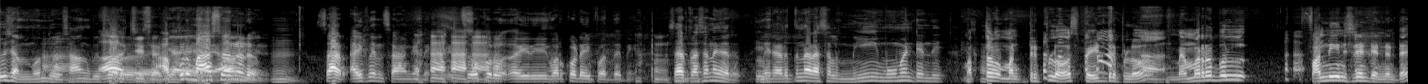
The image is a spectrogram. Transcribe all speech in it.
చూసాం ముందు సాంగ్. అప్పుడు మాస్టర్ అన్నాడు సార్ అయిపోయింది సాంగ్ అని. సూపర్ ఇది వర్కౌట్ అయిపోద్దని. సార్ ప్రసన్న గారు మీరు అడుగుతున్నారు అసలు మీ మూమెంట్ ఏంది? మొత్తం మన ట్రిప్లో స్పెయిన్ ట్రిప్లో మెమరబుల్ ఫన్నీ ఇన్సిడెంట్ ఏంటంటే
